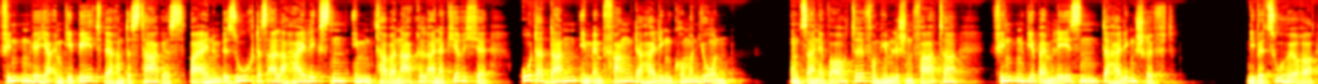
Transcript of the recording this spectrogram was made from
finden wir ja im Gebet während des Tages, bei einem Besuch des Allerheiligsten im Tabernakel einer Kirche oder dann im Empfang der heiligen Kommunion. und seine Worte vom himmlischen Vater finden wir beim Lesen der Heiligen Schrift. Liebe Zuhörer,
